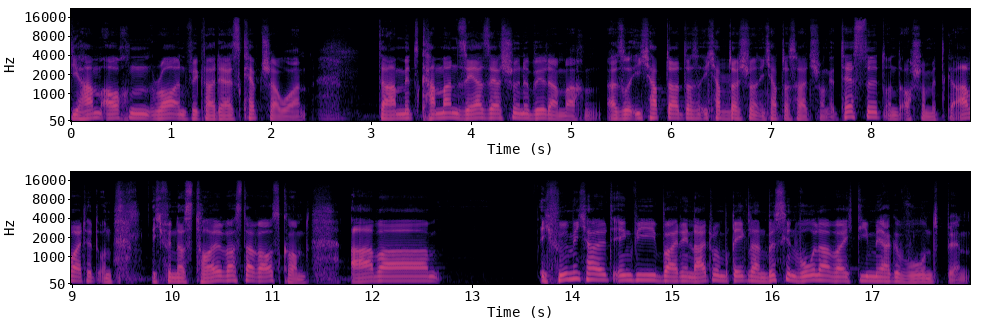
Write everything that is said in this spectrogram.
Die haben auch einen RAW-Entwickler, der ist Capture One damit kann man sehr sehr schöne Bilder machen. Also ich habe da das ich habe da schon ich habe das halt schon getestet und auch schon mitgearbeitet und ich finde das toll, was da rauskommt. Aber ich fühle mich halt irgendwie bei den Lightroom Reglern ein bisschen wohler, weil ich die mehr gewohnt bin.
